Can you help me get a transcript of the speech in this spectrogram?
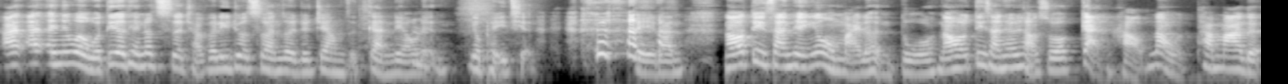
啊啊，anyway，我第二天就吃了巧克力，就吃完之后就这样子干撩人，嗯、又赔钱，北兰。然后第三天，因为我买了很多，然后第三天就想说干好，那我他妈的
